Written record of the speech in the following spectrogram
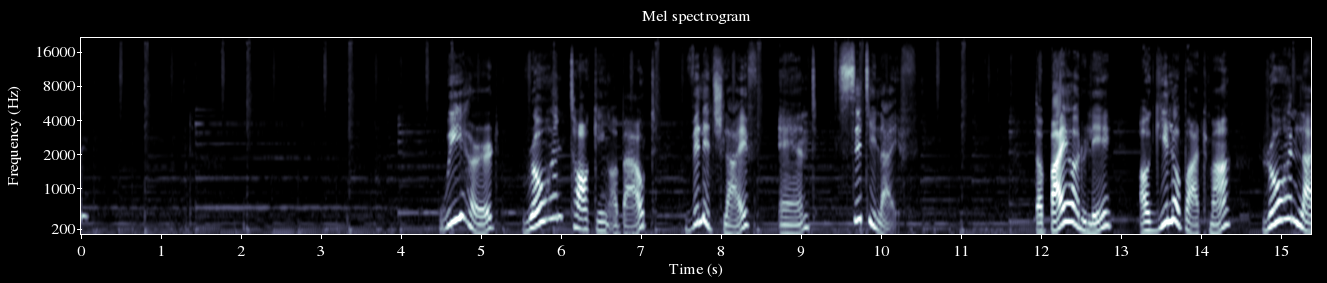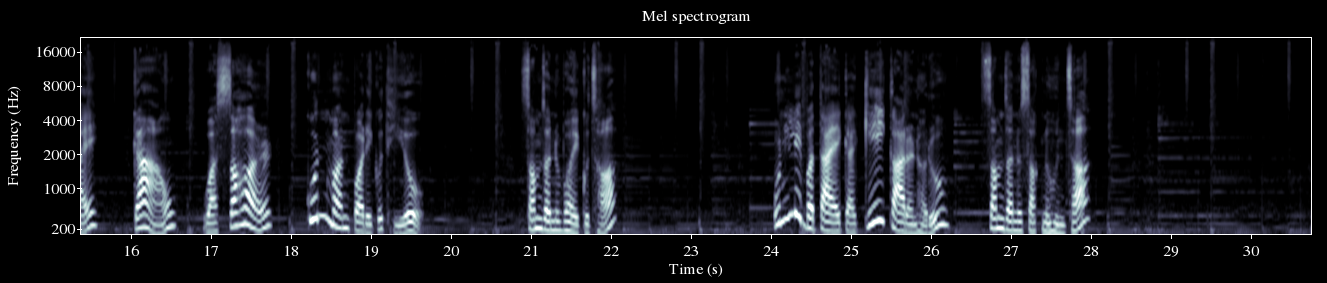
We heard Rohan talking about village life and city life. तपाईँहरूले अघिल्लो पाठमा रोहनलाई गाउँ वा सहर कुन मन परेको थियो सम्झनु भएको छ उनले बताएका केही कारणहरू सम्झनु सक्नुहुन्छ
